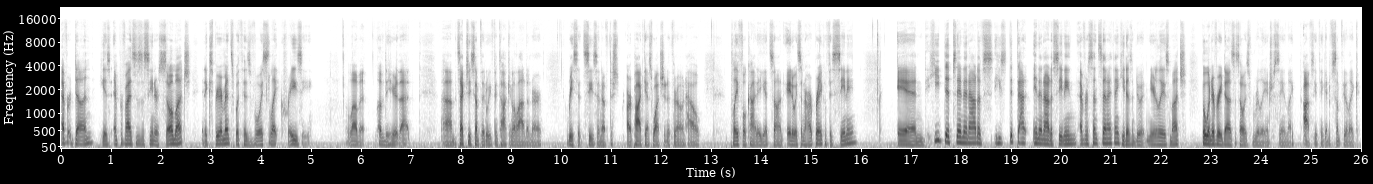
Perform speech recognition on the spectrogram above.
ever done. He has improvised as a singer so much and experiments with his voice like crazy. Love it. Love to hear that. Um, it's actually something we've been talking a lot in our recent season of sh- our podcast, Watching the Throne, how playful of gets on 808s and Heartbreak with his singing. And he dips in and out of he's dipped out in and out of seating ever since then. I think he doesn't do it nearly as much, but whenever he does, it's always really interesting. Like obviously thinking of something like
